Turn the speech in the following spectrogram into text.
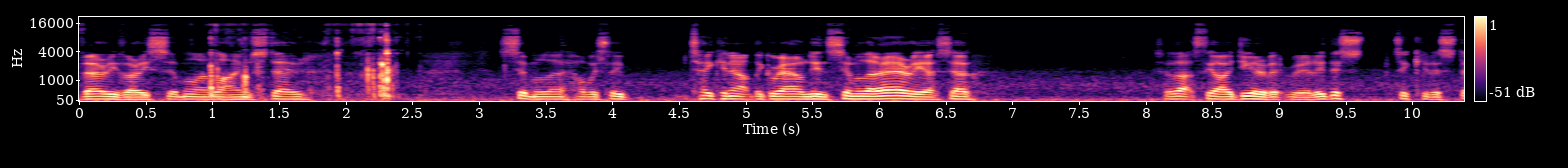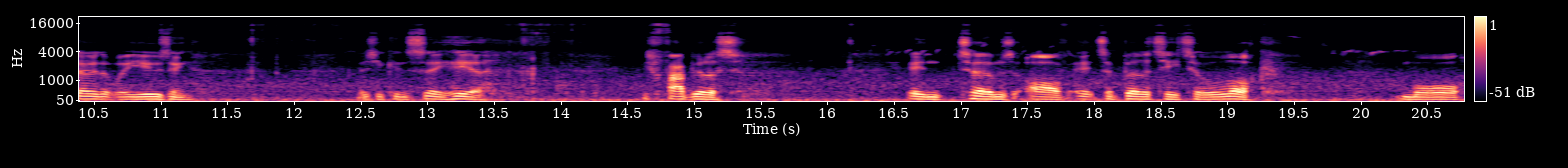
very very similar limestone. Similar obviously taking out the ground in similar area so so that's the idea of it really. This particular stone that we're using as you can see here is fabulous in terms of its ability to look more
